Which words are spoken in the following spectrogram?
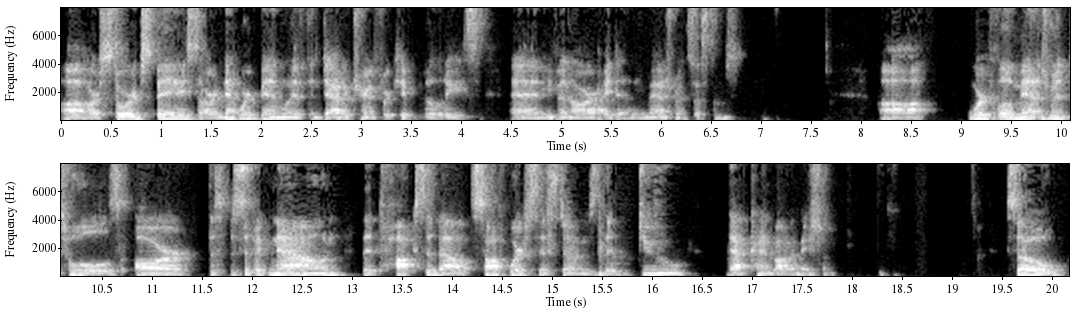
uh, our storage space, our network bandwidth and data transfer capabilities, and even our identity management systems. Uh, workflow management tools are the specific noun that talks about software systems that do that kind of automation. So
